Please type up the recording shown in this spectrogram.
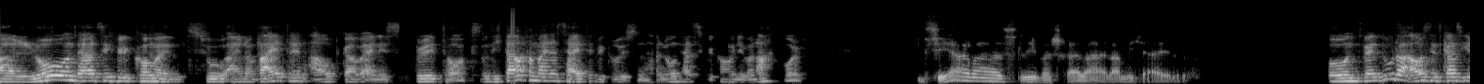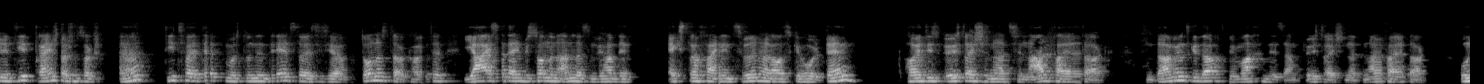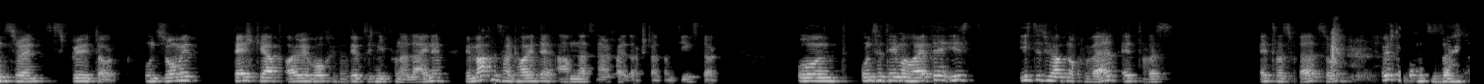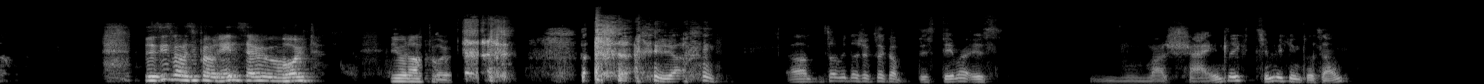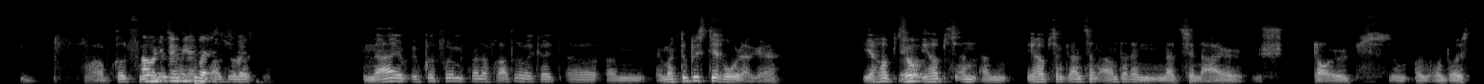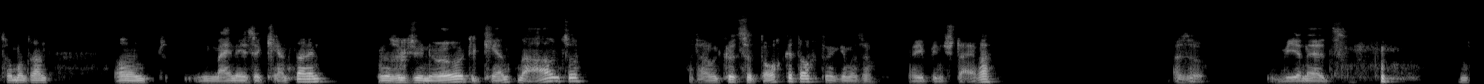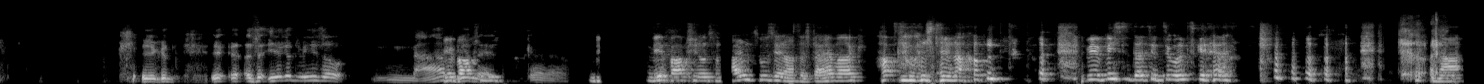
Hallo und herzlich willkommen zu einer weiteren Aufgabe eines Spirit Talks. Und ich darf an meiner Seite begrüßen. Hallo und herzlich willkommen, lieber Nachtwolf. Servus, lieber Schreiberheiler Michael. Und wenn du da außen jetzt ganz irritiert reinschaust und sagst, äh, die zwei Deppen, was tun denn der jetzt da? Es ist ja Donnerstag heute. Ja, es hat einen besonderen Anlass und wir haben den extra feinen Zwirn herausgeholt, denn heute ist österreichischer Nationalfeiertag. Und da haben wir uns gedacht, wir machen das am österreichischen Nationalfeiertag, unseren Spirit Talk. Und somit, Pech gehabt, eure Woche verdirbt sich nicht von alleine. Wir machen es halt heute am Nationalfeiertag statt am Dienstag. Und unser Thema heute ist, ist es überhaupt noch wert, etwas, etwas wert, so Österreicher zu sein? Das ist, wenn man sich beim Reden selber überholt, lieber Nachtwolf. Ja, ähm, so wie ich da schon gesagt habe, das Thema ist wahrscheinlich ziemlich interessant. Ich habe gerade Aber vorher nicht mit meiner Frau drüber, nein, ich habe gerade vorher mit meiner Frau drüber geredet. Äh, ähm, ich meine, du bist Tiroler, gell? Ihr habt, ihr ihr habt einen ganz einen anderen Nationalstolz und, und, und alles drum und dran. Und meine ist eine Kärntnerin. Und dann sagt sie, ja, die Kärntner auch und so. Und da habe ich kurz so doch gedacht und ich immer so, ich bin Steirer. Also, wir nicht. Irgend, also irgendwie so, na, wir verabschieden, nicht. Genau. wir verabschieden uns von allen Zusehern aus der Steiermark. Habt noch einen schönen Abend. Wir wissen, dass ihr zu uns gehört. Na,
